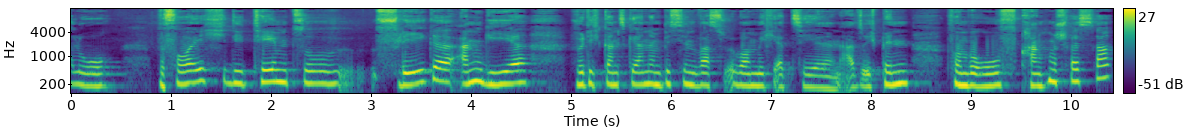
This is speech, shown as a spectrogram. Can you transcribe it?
Hallo. Bevor ich die Themen zur Pflege angehe, würde ich ganz gerne ein bisschen was über mich erzählen. Also ich bin vom Beruf Krankenschwester,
